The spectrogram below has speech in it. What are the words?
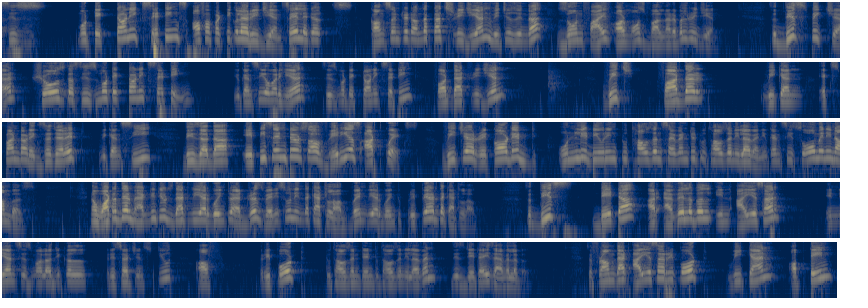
seismotectonic settings of a particular region, say let us concentrate on the Kutch region, which is in the zone 5 or most vulnerable region. So, this picture shows the seismotectonic setting, you can see over here seismotectonic setting for that region, which further we can expand or exaggerate, we can see these are the epicenters of various earthquakes, which are recorded only during 2007 to 2011. You can see so many numbers. Now, what are their magnitudes that we are going to address very soon in the catalog, when we are going to prepare the catalog. So, these data are available in ISR, Indian Seismological Research Institute of report 2010-2011, this data is available. So, from that ISR report, we can obtain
